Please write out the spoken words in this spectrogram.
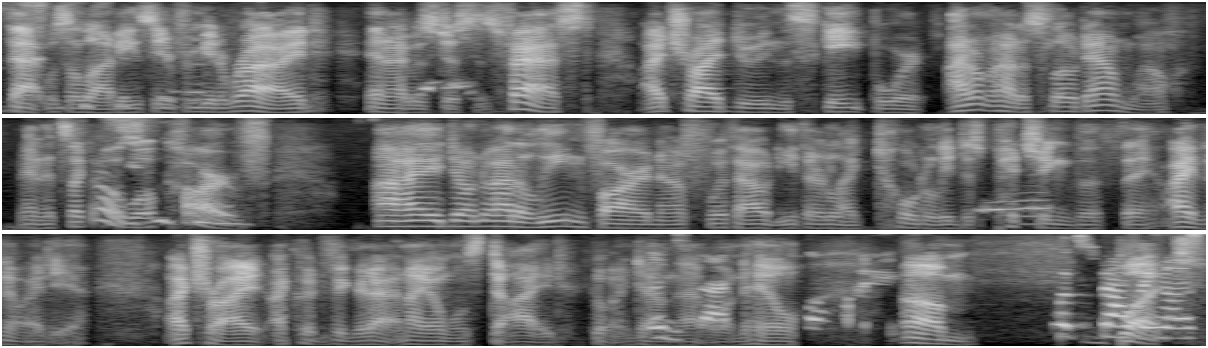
that was a lot easier for me to ride, and I was just as fast. I tried doing the skateboard. I don't know how to slow down well, and it's like, oh well, carve. I don't know how to lean far enough without either like totally just pitching the thing. I have no idea. I tried, I couldn't figure it out, and I almost died going down exactly. that one hill. Um, what's stopping but, us?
